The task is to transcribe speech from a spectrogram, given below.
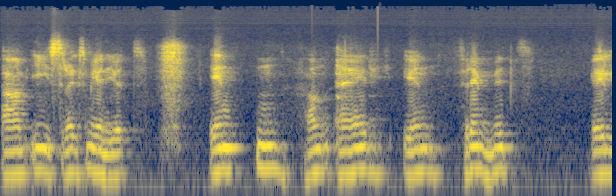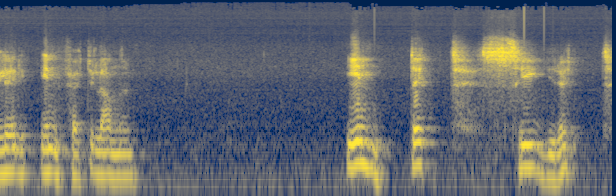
av Israels menighet, enten han er en fremmed eller innfødt i landet. Intet syret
